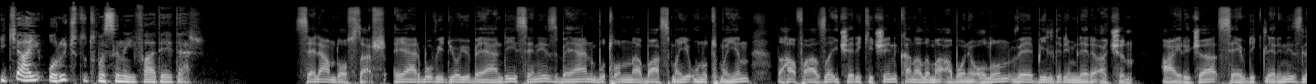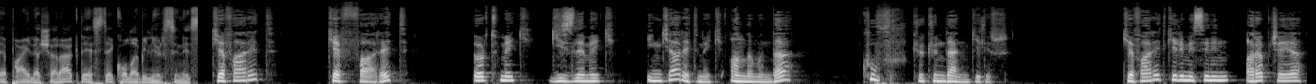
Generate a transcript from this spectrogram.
iki ay oruç tutmasını ifade eder. Selam dostlar. Eğer bu videoyu beğendiyseniz beğen butonuna basmayı unutmayın. Daha fazla içerik için kanalıma abone olun ve bildirimleri açın. Ayrıca sevdiklerinizle paylaşarak destek olabilirsiniz. Kefaret, keffaret, örtmek, gizlemek, inkar etmek anlamında kufr kökünden gelir. Kefaret kelimesinin Arapçaya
